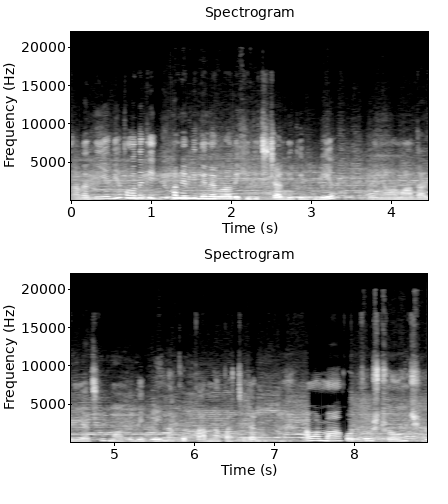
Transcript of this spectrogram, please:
চাঁদা দিয়ে দিয়ে তোমাদেরকে একটুখানি আর কি দিনের বেলা দেখিয়ে দিচ্ছি চারদিকে ঘুরিয়ে। এই আমার মা দাঁড়িয়ে আছে। মাকে দেখলেই না খুব কান্না পাচ্ছে, জানো? আমার মা কত স্ট্রং ছিল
